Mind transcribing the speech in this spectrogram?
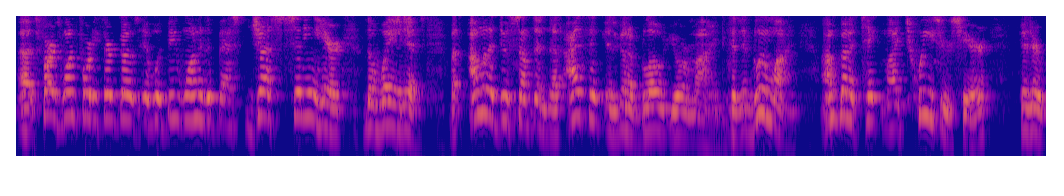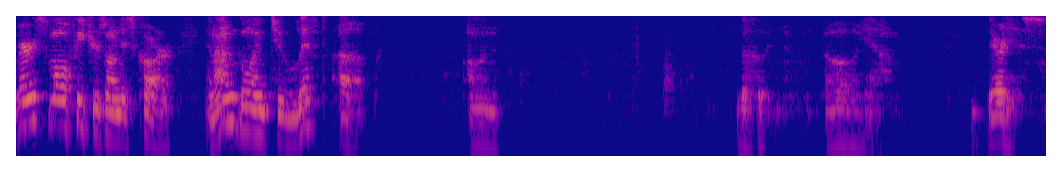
uh, as far as 143rd goes, it would be one of the best just sitting here the way it is. But I'm going to do something that I think is going to blow your mind, because it blew mine. I'm going to take my tweezers here, because there are very small features on this car, and I'm going to lift up on the hood. Oh yeah. There it is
